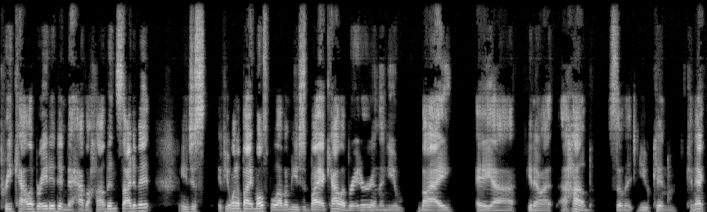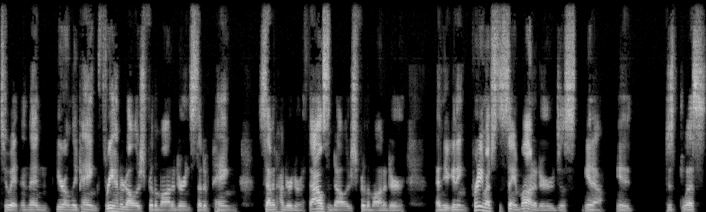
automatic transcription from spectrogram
pre-calibrated and to have a hub inside of it, you just, if you want to buy multiple of them, you just buy a calibrator and then you buy a, uh, you know, a, a hub so that you can connect to it. And then you're only paying $300 for the monitor instead of paying 700 or $1,000 for the monitor. And you're getting pretty much the same monitor, just, you know, it, just less,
